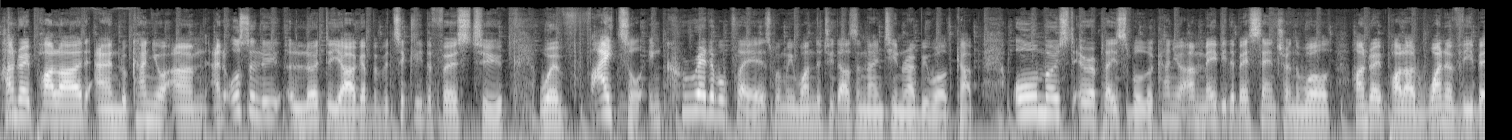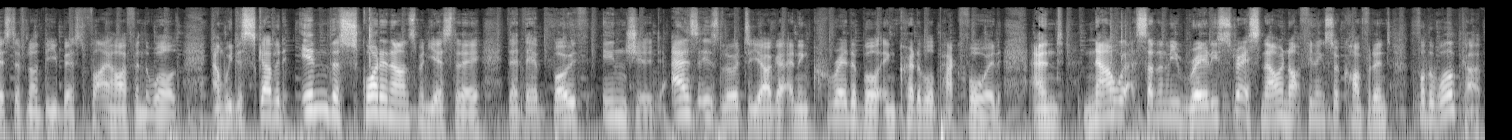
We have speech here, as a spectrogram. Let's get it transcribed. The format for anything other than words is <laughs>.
Handré Pollard and Lukhanyo um, and also Lood de Jager, but particularly the first two, were vital, incredible players when we won the 2019 Rugby World Cup. Almost irreplaceable. Lukhanyo um, maybe the best centre in the world. Andre Pollard, one of the best, if not the best, fly half in the world. And we discovered in the squad announcement yesterday that they're both injured, as is Lood de Jager, an incredible, incredible pack forward. And now we're suddenly really stressed. Now we're not feeling so confident for the World Cup.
